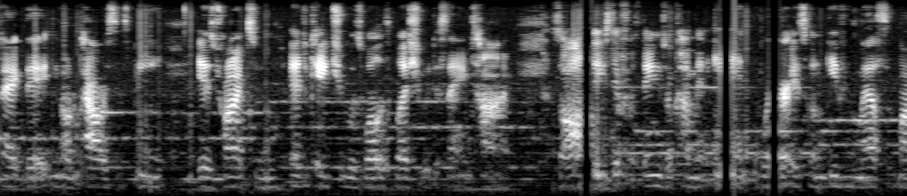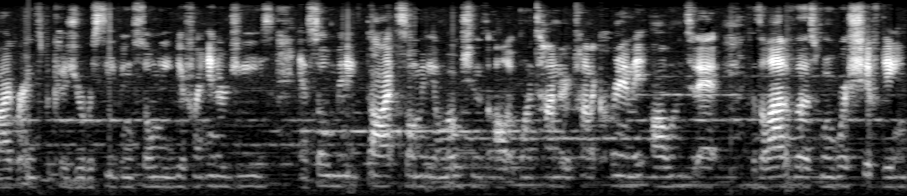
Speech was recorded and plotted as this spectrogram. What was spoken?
fact that, you know, the powers that be is trying to educate you as well as bless you at the same time. So all these different things are coming in where it's going to give you massive migraines because you're receiving so many different energies and so many thoughts, so many emotions all at one time. They're trying to cram it all into that because a lot of us, when we're shifting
